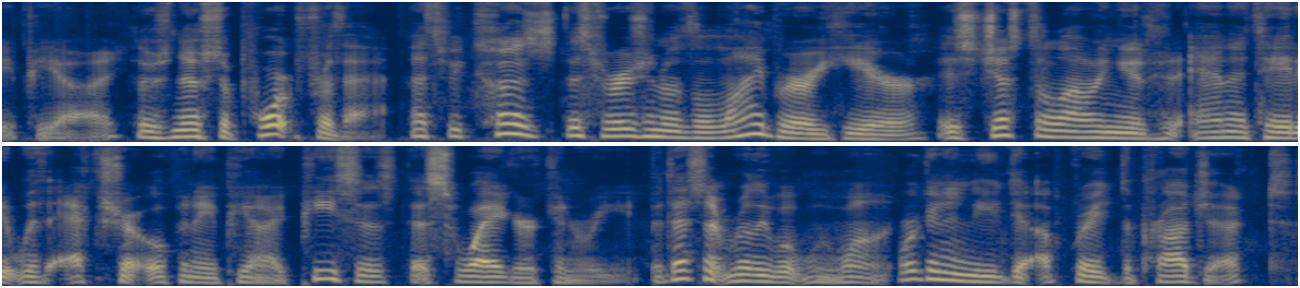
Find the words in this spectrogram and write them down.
API. There's no support for that. That's because this version of the library here is just allowing you to annotate it with extra OpenAPI pieces that Swagger can read. But that's not really what we want. We're going to need to upgrade the project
